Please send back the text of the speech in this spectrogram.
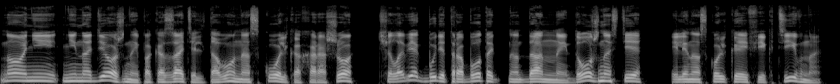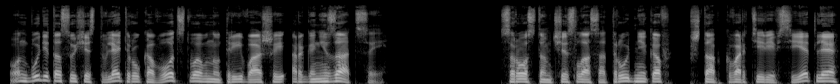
Но они ненадежный показатель того, насколько хорошо человек будет работать на данной должности или насколько эффективно он будет осуществлять руководство внутри вашей организации. С ростом числа сотрудников в штаб-квартире в Сиэтле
